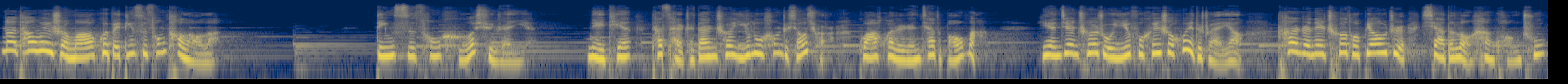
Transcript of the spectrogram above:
那他为什么会被丁思聪套牢了？丁思聪何许人也？那天他踩着单车一路哼着小曲儿，刮坏了人家的宝马。眼见车主一副黑社会的拽样，看着那车头标志，吓得冷汗狂出。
